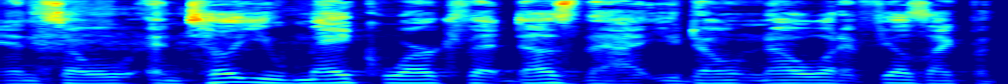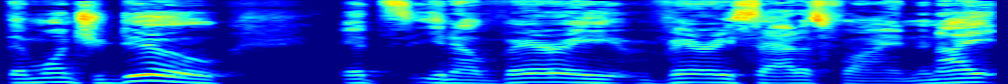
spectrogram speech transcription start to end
And so until you make work that does that, you don't know what it feels like. But then once you do, it's, you know, very, very satisfying. And I,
